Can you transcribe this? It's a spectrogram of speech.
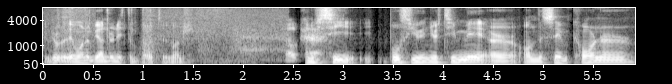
you don't really want to be underneath the ball too much. Okay. And if you see both you and your teammate are on the same corner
